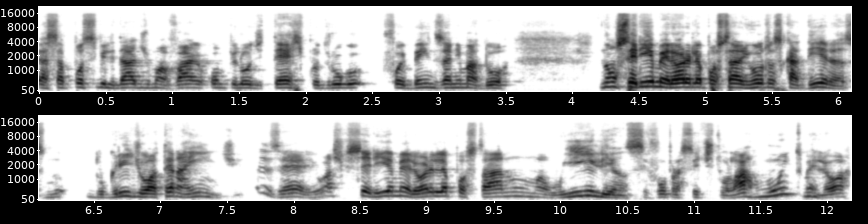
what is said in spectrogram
Essa possibilidade de uma vaga como piloto de teste para o Drugo foi bem desanimador. Não seria melhor ele apostar em outras cadeiras do grid ou até na Indy? Pois é, eu acho que seria melhor ele apostar numa Williams, se for para ser titular, muito melhor.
